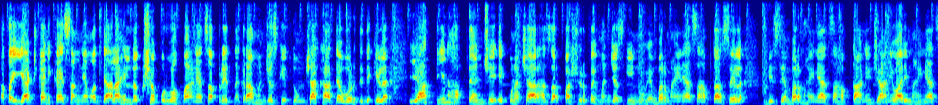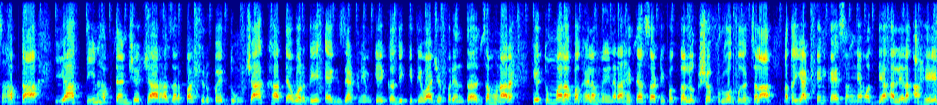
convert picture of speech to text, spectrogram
आता या ठिकाणी काय सांगण्यामध्ये आलं आहे? लक्षपूर्वक पाहण्याचा प्रयत्न करा. म्हणजेच की तुमच्या खात्यावरती देखील या तीन हप्त्यांचे एकूण चार हजार पाचशे रुपये म्हणजेच की नोव्हेंबर महिन्याचा हप्ता असेल डिसेंबर महिन्याचा हप्ता आणि जानेवारी महिन्याचा हप्ता या तीन हप्त्यांचे चार हजार पाचशे रुपये तुमच्या खात्यावरती एक्झॅक्ट नेमके कधी किती वाजेपर्यंत जमा होणार हे तुम्हाला बघायला मिळणार आहे. त्यासाठी फक्त लक्षपूर्वक बघत चला. आता या ठिकाणी काय सांगण्यामध्ये आलेलं आहे.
